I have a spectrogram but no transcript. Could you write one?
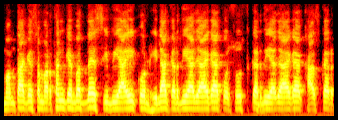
ममता के समर्थन के बदले सीबीआई को ढीला कर दिया जाएगा को सुस्त कर दिया जाएगा खासकर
